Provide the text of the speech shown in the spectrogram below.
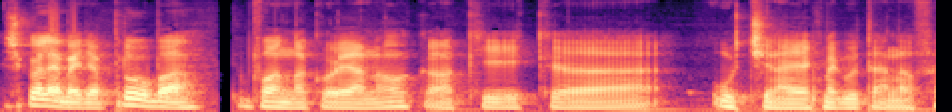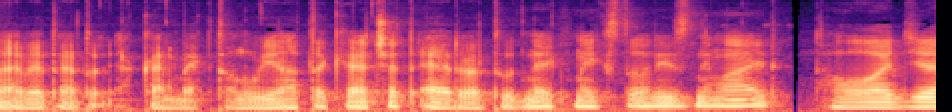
És akkor lemegy a próba. Vannak olyanok, akik úgy csinálják meg utána a felvételt, hogy akár megtanulja a tekercset, erről tudnék még sztorizni majd, hogy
